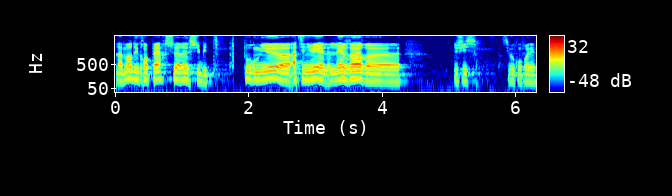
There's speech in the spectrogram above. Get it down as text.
la mort du grand-père serait subite, pour mieux euh, atténuer l'erreur euh, du fils, si vous comprenez.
